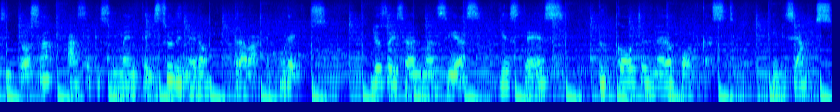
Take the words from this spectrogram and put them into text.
exitosa hace que su mente y su dinero trabajen por ellos. Yo soy Isabel Mancías y este es Tu Coach de Dinero Podcast. Iniciamos.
